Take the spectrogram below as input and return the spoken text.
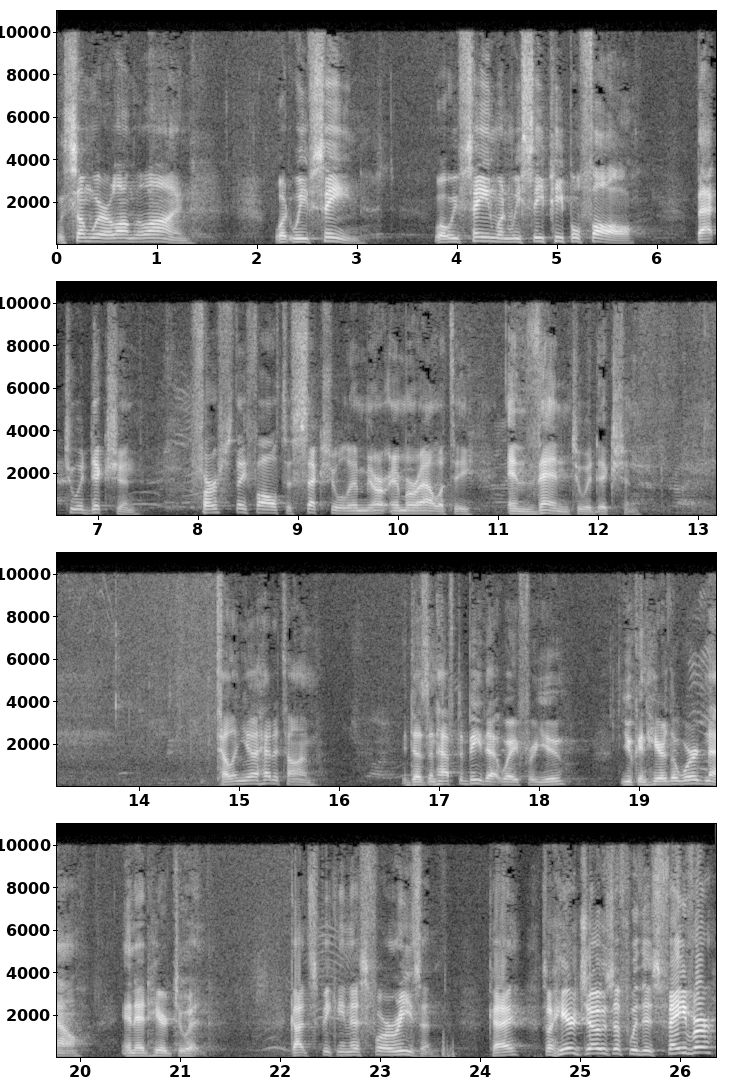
With somewhere along the line, what we've seen what we've seen when we see people fall back to addiction, First, they fall to sexual immor- immorality and then to addiction. Telling you ahead of time. It doesn't have to be that way for you. You can hear the word now and adhere to it. God's speaking this for a reason. Okay? So here Joseph with his favor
